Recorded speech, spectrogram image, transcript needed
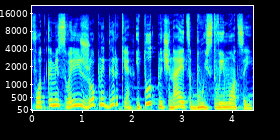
фотками своей жопной дырки. И тут начинается буйство эмоций.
